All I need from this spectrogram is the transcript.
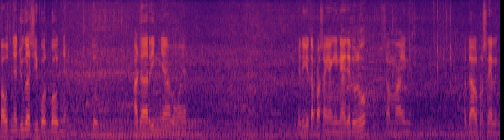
bautnya juga sih baut-bautnya tuh. Ada ringnya pokoknya jadi kita pasang yang ini aja dulu sama ini pedal persneling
